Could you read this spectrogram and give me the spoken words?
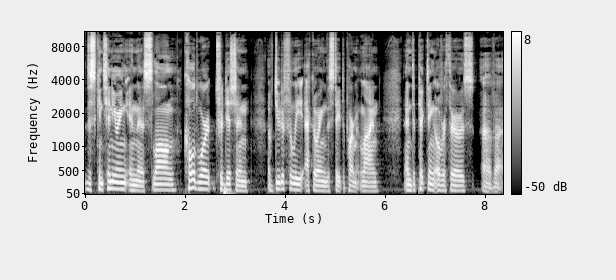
just continuing in this long Cold War tradition of dutifully echoing the State Department line and depicting overthrows of uh,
